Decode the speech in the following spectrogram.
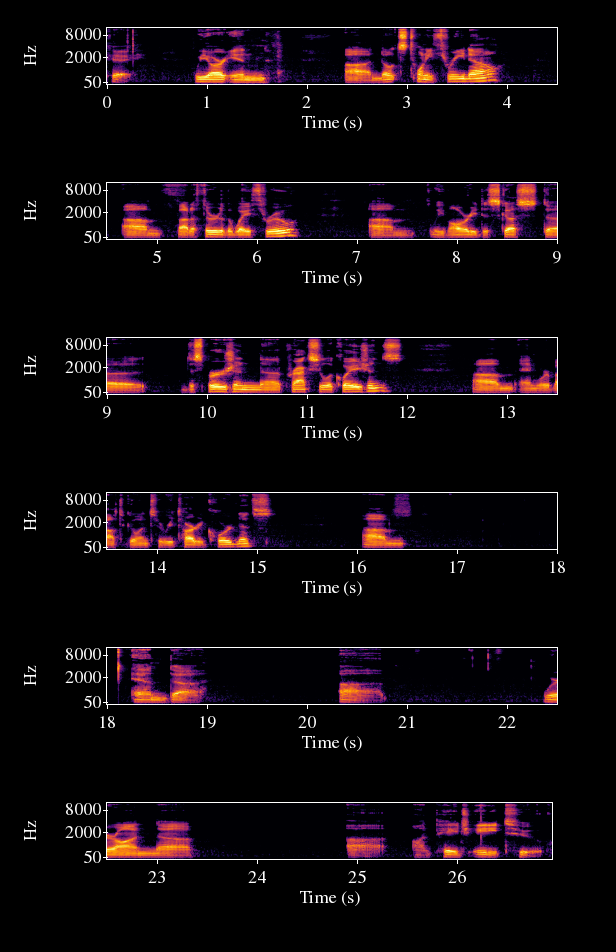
Okay, we are in uh, notes 23 now, um, about a third of the way through. Um, we've already discussed uh, dispersion uh, paraxial equations, um, and we're about to go into retarded coordinates. Um, and uh, uh, we're on uh, on page 82.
